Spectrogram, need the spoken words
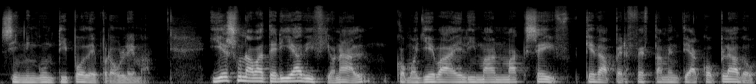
sin ningún tipo de problema. Y es una batería adicional como lleva el imán MagSafe, queda perfectamente acoplado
